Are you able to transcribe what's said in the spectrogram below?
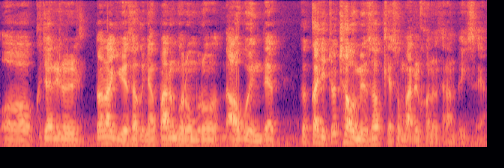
어, 그 자리를 떠나기 위해서 그냥 빠른 걸음으로 나오고 있는데 끝까지 쫓아오면서 계속 말을 거는 사람도 있어요.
